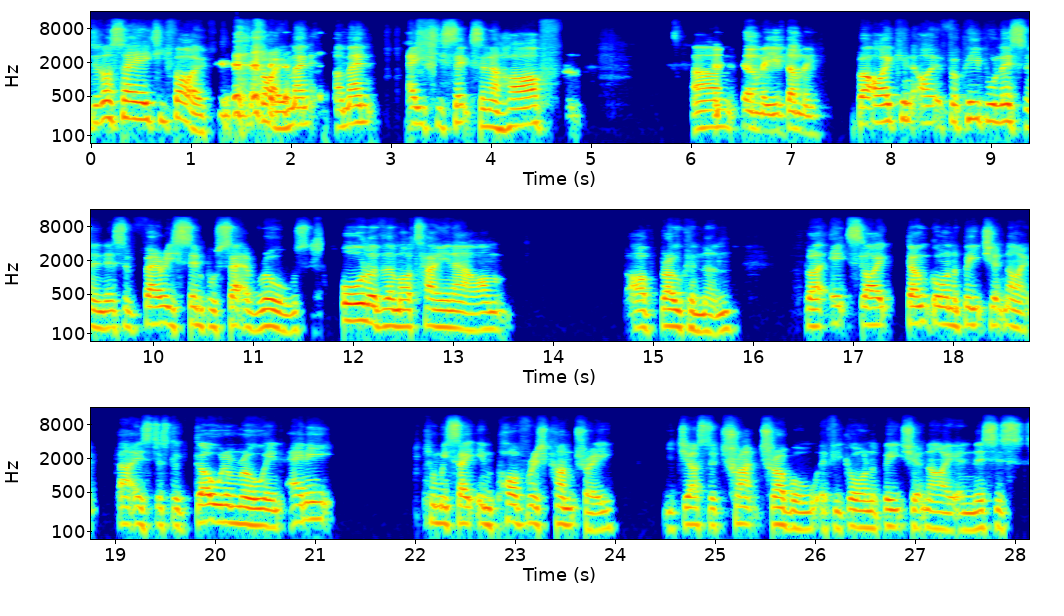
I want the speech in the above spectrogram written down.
Did I say 85? Sorry, I meant I meant 86 and a half. Um, you've done me, you've done me. But I can, I, for people listening, it's a very simple set of rules. All of them, I'll tell you now, I'm, I've broken them. But it's like, don't go on the beach at night. That is just a golden rule in any, can we say, impoverished country you just attract trouble if you go on a beach at night. And this is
